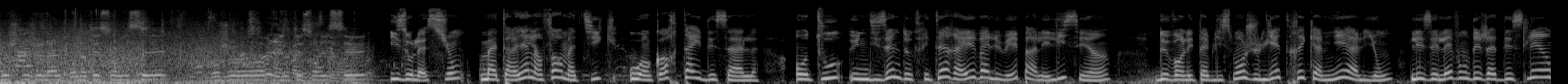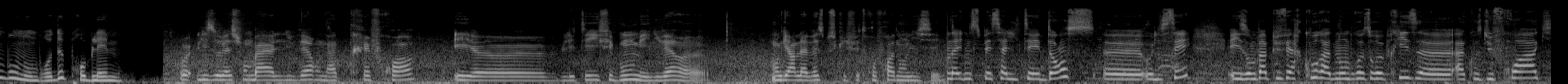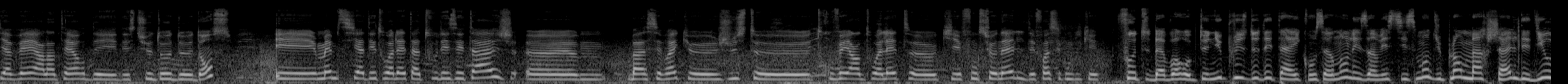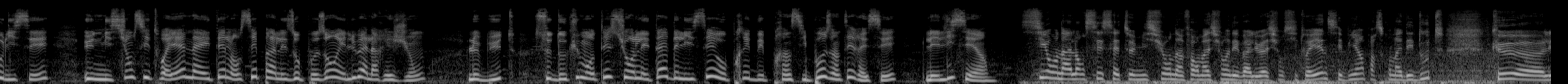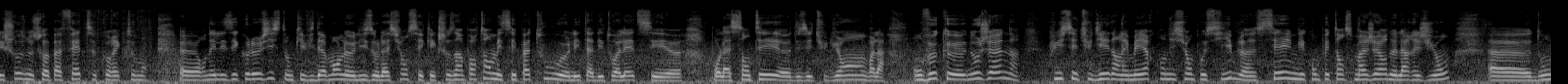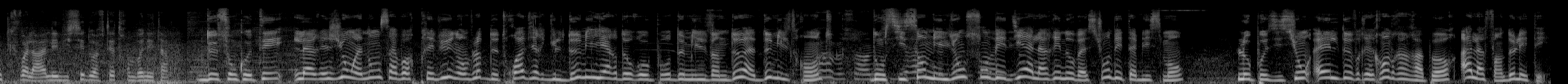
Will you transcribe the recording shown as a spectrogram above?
gauche régionale pour noter son lycée. Bonjour, pour noter son lycée. Isolation, matériel informatique ou encore taille des salles. En tout, une dizaine de critères à évaluer par les lycéens. Devant l'établissement Juliette Récamier à Lyon, les élèves ont déjà décelé un bon nombre de problèmes. Ouais, L'isolation, bah, l'hiver on a très froid et euh, l'été il fait bon, mais l'hiver euh, on garde la veste parce qu'il fait trop froid dans le lycée. On a une spécialité danse euh, au lycée et ils n'ont pas pu faire cours à de nombreuses reprises euh, à cause du froid qu'il y avait à l'intérieur des, des studios de danse. Et même s'il y a des toilettes à tous les étages, euh, bah c'est vrai que juste euh, trouver un toilette euh, qui est fonctionnel, des fois c'est compliqué. Faute d'avoir obtenu plus de détails concernant les investissements du plan Marshall dédié au lycée, une mission citoyenne a été lancée par les opposants élus à la région. Le but, se documenter sur l'état des lycées auprès des principaux intéressés, les lycéens. Si on a lancé cette mission d'information et d'évaluation citoyenne, c'est bien parce qu'on a des doutes que euh, les choses ne soient pas faites correctement. Euh, on est les écologistes, donc évidemment l'isolation c'est quelque chose d'important, mais c'est pas tout. euh, L'état des toilettes, c'est pour la santé des étudiants. Voilà, on veut que nos jeunes puissent étudier dans les meilleures conditions possibles. C'est une des compétences majeures de la région, Euh, donc voilà, les lycées doivent être en bon état. De son côté, la région annonce avoir prévu une enveloppe de 3,2 milliards d'euros pour 2022 à 2030, dont 600 millions sont dédiés à la rénovation d'établissements. L'opposition, elle, devrait rendre un rapport à la fin de l'été.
